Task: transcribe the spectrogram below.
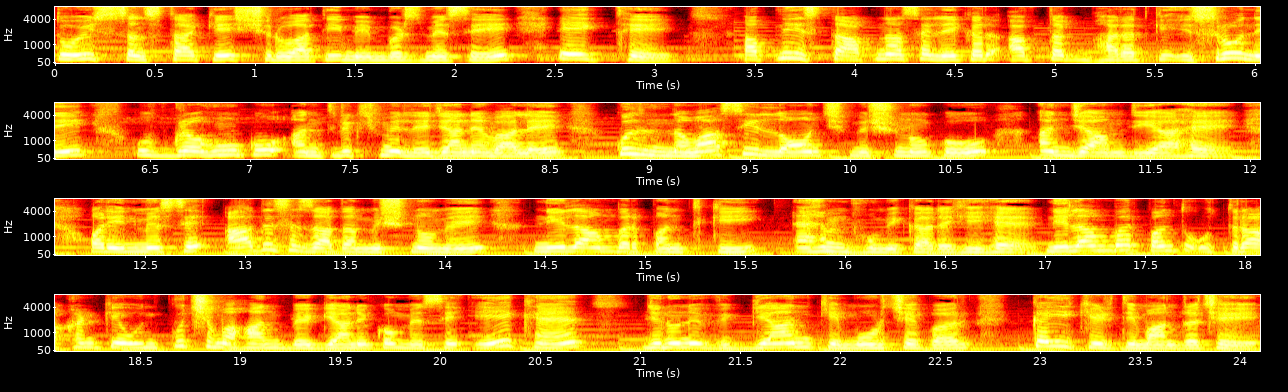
तो इस संस्था के शुरुआती मेंबर्स में से एक थे। अपनी स्थापना से लेकर अब तक भारत की इसरो ने उपग्रहों को अंतरिक्ष में ले जाने वाले कुल नवासी लॉन्च मिशनों को अंजाम दिया है और इनमें से आधे से ज़्यादा मिशनों में नीलांबर पंत की अहम भूमिका रही है। नीलांबर पंत उत्तराखंड के उन कुछ महान वैज्ञानिकों में से एक हैं, जिन्होंने विज्ञान के मोर्चे पर कई कीर्तिमान रचे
